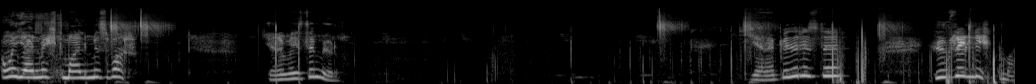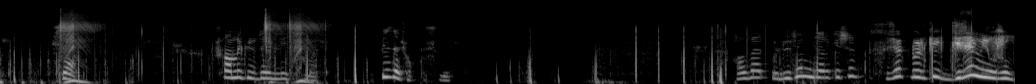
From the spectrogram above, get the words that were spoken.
Ama yenme ihtimalimiz var. Yenemeyiz demiyorum. Yenebiliriz de. %50 ihtimal. Şu an. Şu anlık %50 ihtimal. Biz de çok güçlüyüz. Ama ben öleceğim diye arkadaşlar sıcak bölgeye giremiyorum.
